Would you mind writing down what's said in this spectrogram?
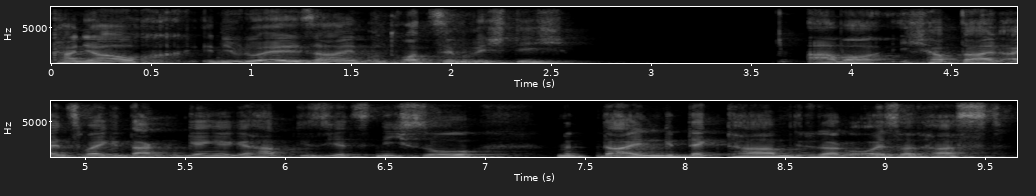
kann ja auch individuell sein und trotzdem richtig. Aber ich habe da halt ein, zwei Gedankengänge gehabt, die sie jetzt nicht so mit deinen gedeckt haben, die du da geäußert hast.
